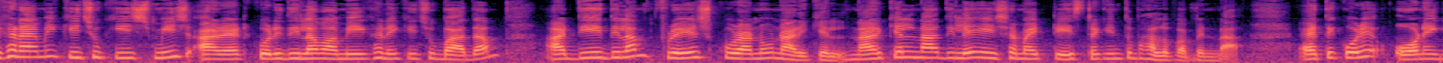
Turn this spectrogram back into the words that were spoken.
এখানে আমি কিছু কিশমিশ আর অ্যাড করে দিলাম আমি এখানে কিছু বাদাম আর দিয়ে দিলাম ফ্রেশ কোরানো নারকেল। নারকেল না দিলে এই সেমাইয়ের টেস্টটা কিন্তু ভালো পাবেন না। এতে করে অনেক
